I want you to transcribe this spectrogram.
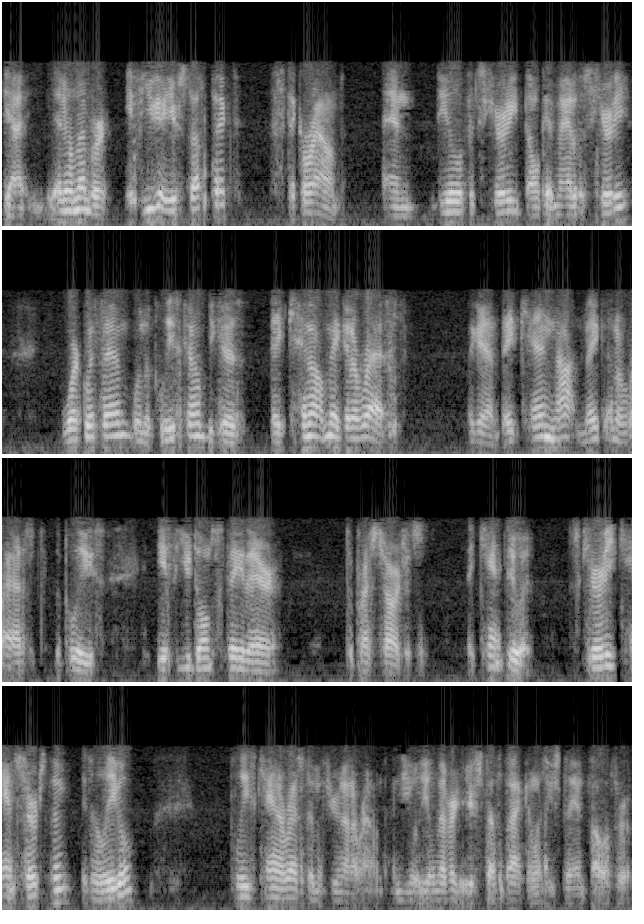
yeah, and remember, if you get your stuff picked, stick around and deal with the security. Don't get mad at the security. Work with them when the police come because they cannot make an arrest. Again, they cannot make an arrest, the police, if you don't stay there to press charges. They can't do it. Security can't search them. It's illegal. police can't arrest them if you're not around, and you'll you'll never get your stuff back unless you stay and follow through.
